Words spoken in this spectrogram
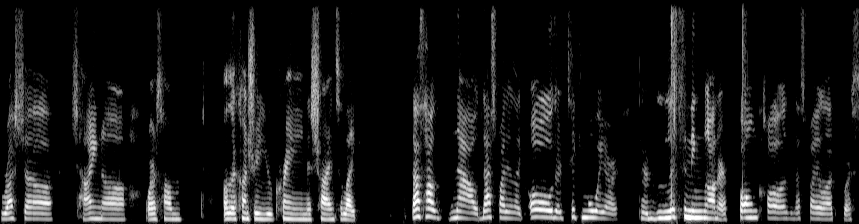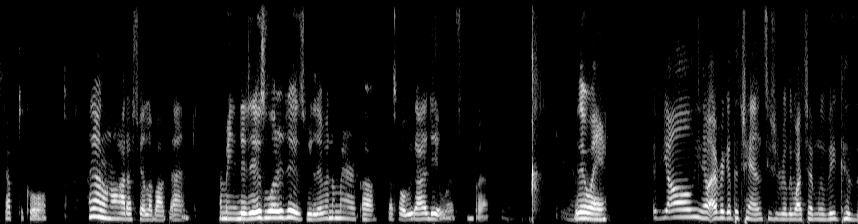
Russia, China, or some other country, Ukraine, is trying to like That's how now. That's why they're like, oh, they're taking away our. They're listening on our phone calls. And that's why a lot of people are skeptical. I don't know how to feel about that. I mean, it is what it is. We live in America. That's what we got to deal with. But yeah. either way, if y'all, you know, ever get the chance, you should really watch that movie because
